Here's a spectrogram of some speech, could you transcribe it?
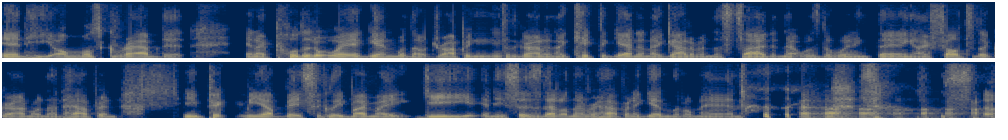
and he almost grabbed it, and I pulled it away again without dropping it to the ground, and I kicked again, and I got him in the side, and that was the winning thing. I fell to the ground when that happened. He picked me up basically by my gi, and he says, "That'll never happen again, little man." so,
